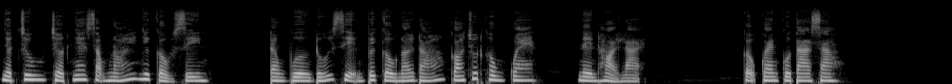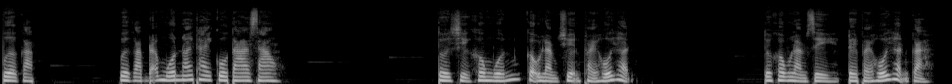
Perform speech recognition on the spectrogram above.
Nhật Trung chợt nghe giọng nói như cầu xin. Đằng Vương đối diện với câu nói đó có chút không quen, nên hỏi lại. Cậu quen cô ta sao? Vừa gặp. Vừa gặp đã muốn nói thay cô ta sao? Tôi chỉ không muốn cậu làm chuyện phải hối hận. Tôi không làm gì để phải hối hận cả.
